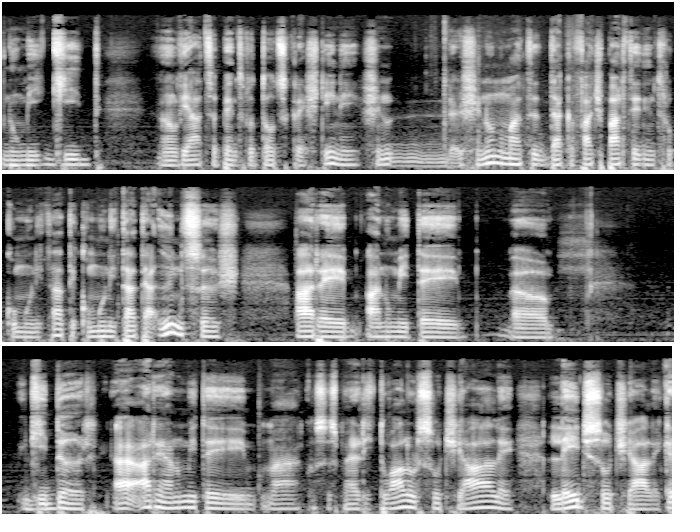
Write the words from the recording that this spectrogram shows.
numi ghid în viață pentru toți creștinii și, și nu numai atât dacă faci parte dintr-o comunitate, comunitatea însăși are anumite uh, ghidări, are anumite, cum să spun, ritualuri sociale, legi sociale, că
